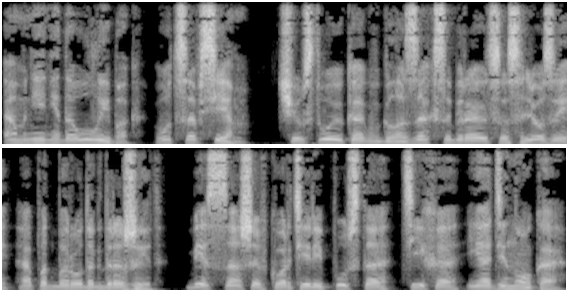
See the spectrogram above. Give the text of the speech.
А мне не до улыбок. Вот совсем. Чувствую, как в глазах собираются слезы, а подбородок дрожит. Без Саши в квартире пусто, тихо и одиноко.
